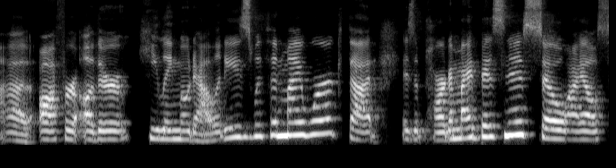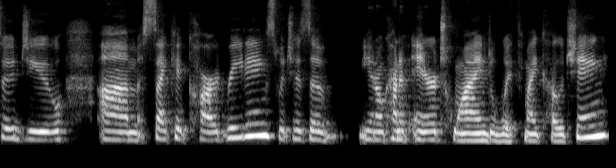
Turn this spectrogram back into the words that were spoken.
uh, offer other healing modalities within my work that is a part of my business. So I also do um, psychic card readings, which is a you know kind of intertwined with my coaching.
